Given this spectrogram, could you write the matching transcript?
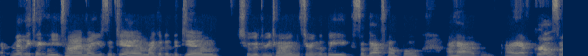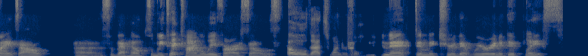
definitely take me time. I use the gym. I go to the gym two or three times during the week, so that's helpful. I have I have girls' nights out, uh, so that helps. We take time away for ourselves, Oh, that's wonderful. connect, and make sure that we're in a good place.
